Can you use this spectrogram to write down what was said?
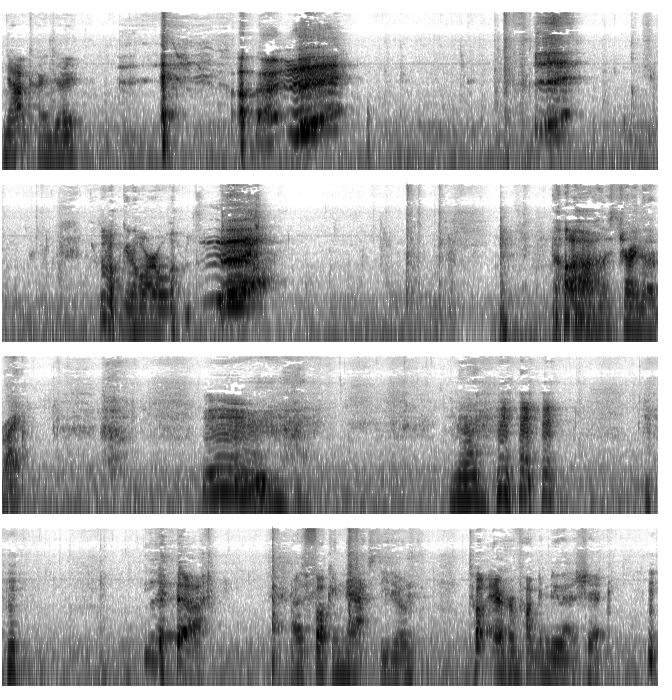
Not kind eh? of. fucking horrible. let's try another bite. Mmm. yeah. That's fucking nasty, dude. Don't ever fucking do that shit. what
